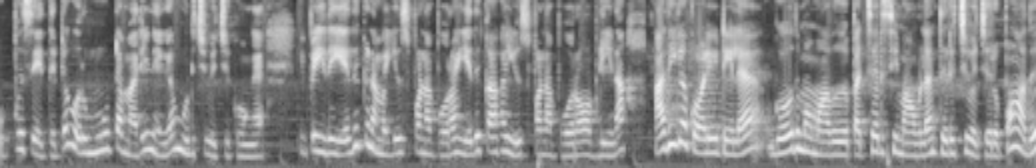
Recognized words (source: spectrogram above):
உப்பு சேர்த்துட்டு ஒரு மூட்டை மாதிரி நீங்கள் முடிச்சு வச்சுக்கோங்க. இப்போ இது எதுக்கு நம்ம யூஸ் பண்ண போகிறோம் எதுக்காக யூஸ் பண்ண போகிறோம் அப்படின்னா அதிக குவாலிட்டியில் கோதுமை மாவு பச்சரிசி மாவுலாம் திரித்து வச்சுருப்போம். அது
